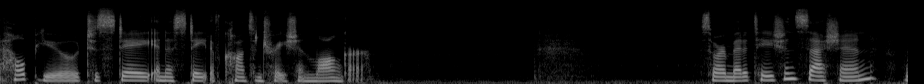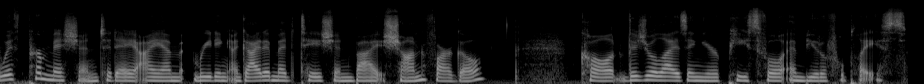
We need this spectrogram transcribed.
help you to stay in a state of concentration longer. So, our meditation session, with permission, today I am reading a guided meditation by Sean Fargo called Visualizing Your Peaceful and Beautiful Place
